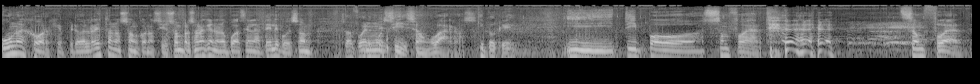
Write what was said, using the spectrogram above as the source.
Uno es Jorge, pero el resto no son conocidos. Son personajes que no lo puedo hacer en la tele porque son... ¿Son fuertes? muy- sí, son guarros. ¿Tipo qué? Y tipo, son fuertes. son fuertes.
